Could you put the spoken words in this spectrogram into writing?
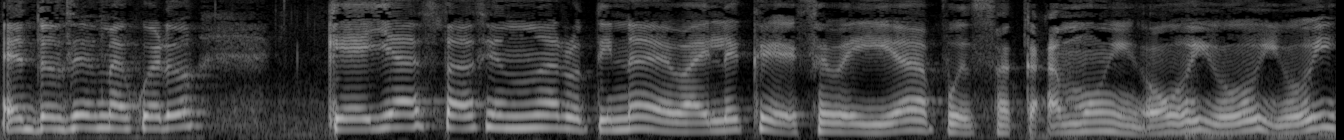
Entonces me acuerdo que ella estaba haciendo una rutina de baile que se veía pues acá muy uy uy uy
